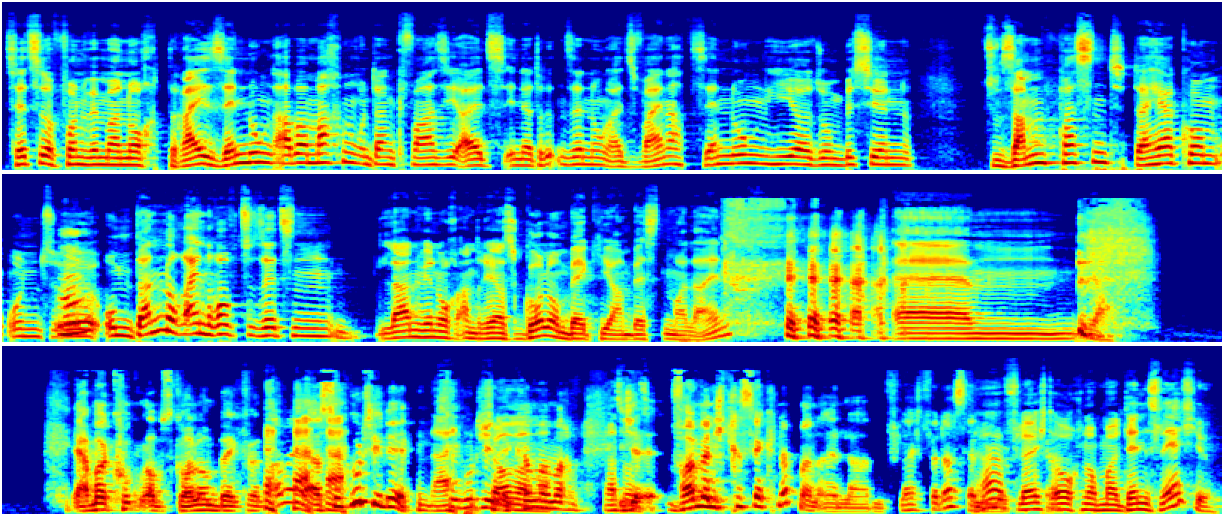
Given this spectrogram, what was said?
Was hältst du davon, wenn wir noch drei Sendungen aber machen und dann quasi als in der dritten Sendung als Weihnachtssendung hier so ein bisschen zusammenfassend daherkommen und äh, um dann noch einen draufzusetzen, laden wir noch Andreas Golombek hier am besten mal ein. ähm, ja, ja, mal gucken, ob es Golombek wird. Aber ja, ist eine gute Idee. ist Nein, eine gute Idee. Können wir machen. Ich, äh, wollen wir nicht Christian Knappmann einladen? Vielleicht wäre das ja ja vielleicht auch noch mal Dennis Lerche.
